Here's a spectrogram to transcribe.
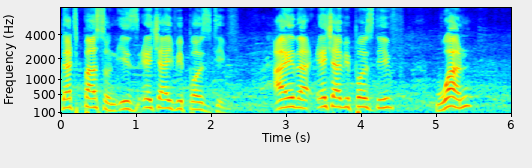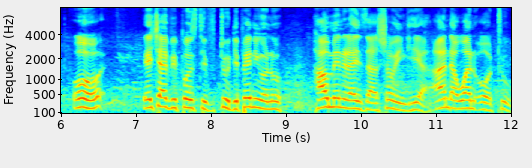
that person is HIV positive, either HIV positive one or HIV positive too, depending on how many lines are showing here, under one or two.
